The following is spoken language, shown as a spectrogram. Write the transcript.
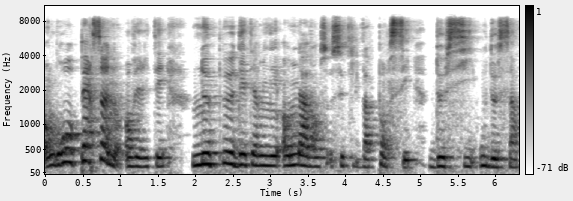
en gros, personne en vérité ne peut déterminer en avance ce qu'il va penser de ci ou de ça,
